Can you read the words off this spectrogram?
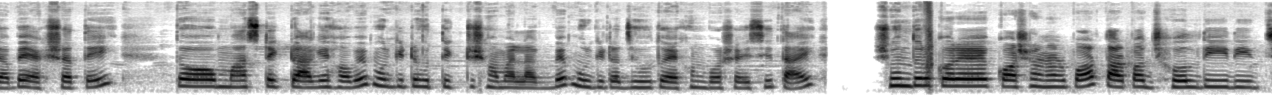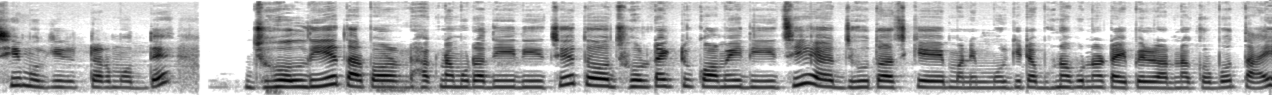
যাবে একসাথেই। তো মাছটা একটু আগে হবে, মুরগিটা হতে একটু সময় লাগবে। মুরগিটা যেহেতু এখন বসাইছি তাই। সুন্দর করে কষানোর পর তারপর ঝোল দিয়ে দিচ্ছি মুরগিটার মধ্যে। ঝোল দিয়ে তারপর ঢাকনা মোটা দিয়ে দিয়েছে। তো ঝোলটা একটু কমেই দিয়েছি। যেহেতু আজকে মানে মুরগিটা ভুনা ভুনা টাইপের রান্না করব তাই।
